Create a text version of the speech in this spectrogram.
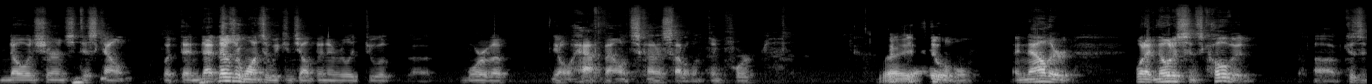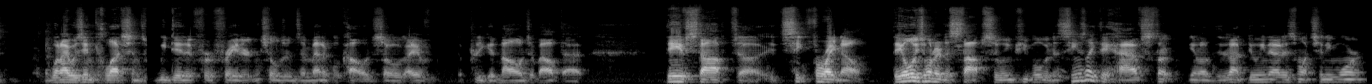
no insurance discount but then that, those are ones that we can jump in and really do a, uh, more of a you know half balance kind of settlement thing for. Right, it's doable. And now they're what I've noticed since COVID, because uh, when I was in collections, we did it for Froedtert and Children's and Medical College, so I have a pretty good knowledge about that. They've stopped uh, for right now. They always wanted to stop suing people, but it seems like they have start. You know, they're not doing that as much anymore.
